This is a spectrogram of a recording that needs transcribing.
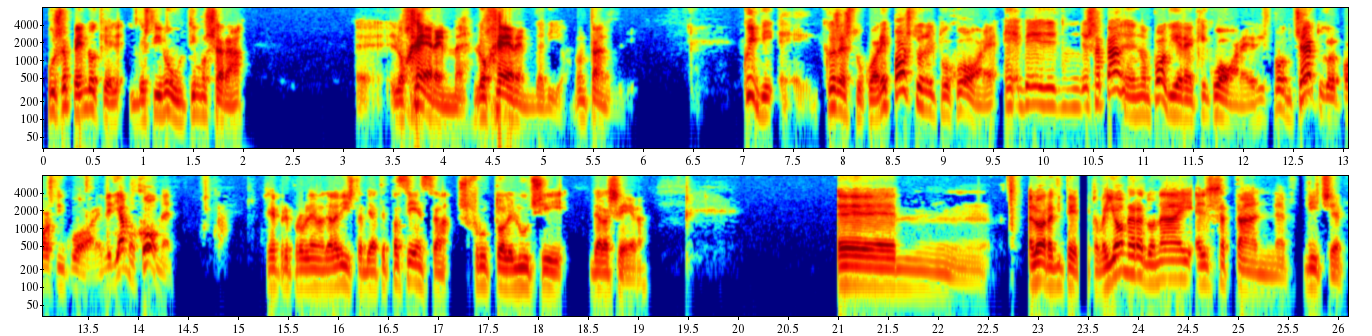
pur sapendo che il destino ultimo sarà eh, lo Cherem, lo Cherem da Dio, lontano da Dio. Quindi, eh, cos'è sto cuore? È posto nel tuo cuore? Eh, beh, Satana non può dire che cuore, risponde certo che l'ho posto in cuore, vediamo come. Sempre il problema della vista, abbiate pazienza, sfrutto le luci della sera. Ehm, allora, ripeto, Vayomer Adonai El Satan dice,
